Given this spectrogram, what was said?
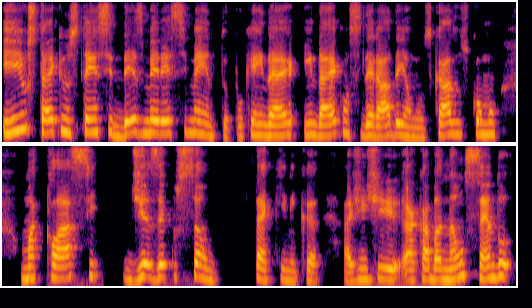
e os técnicos têm esse desmerecimento, porque ainda é, ainda é considerada, em alguns casos, como uma classe de execução técnica. A gente acaba não sendo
